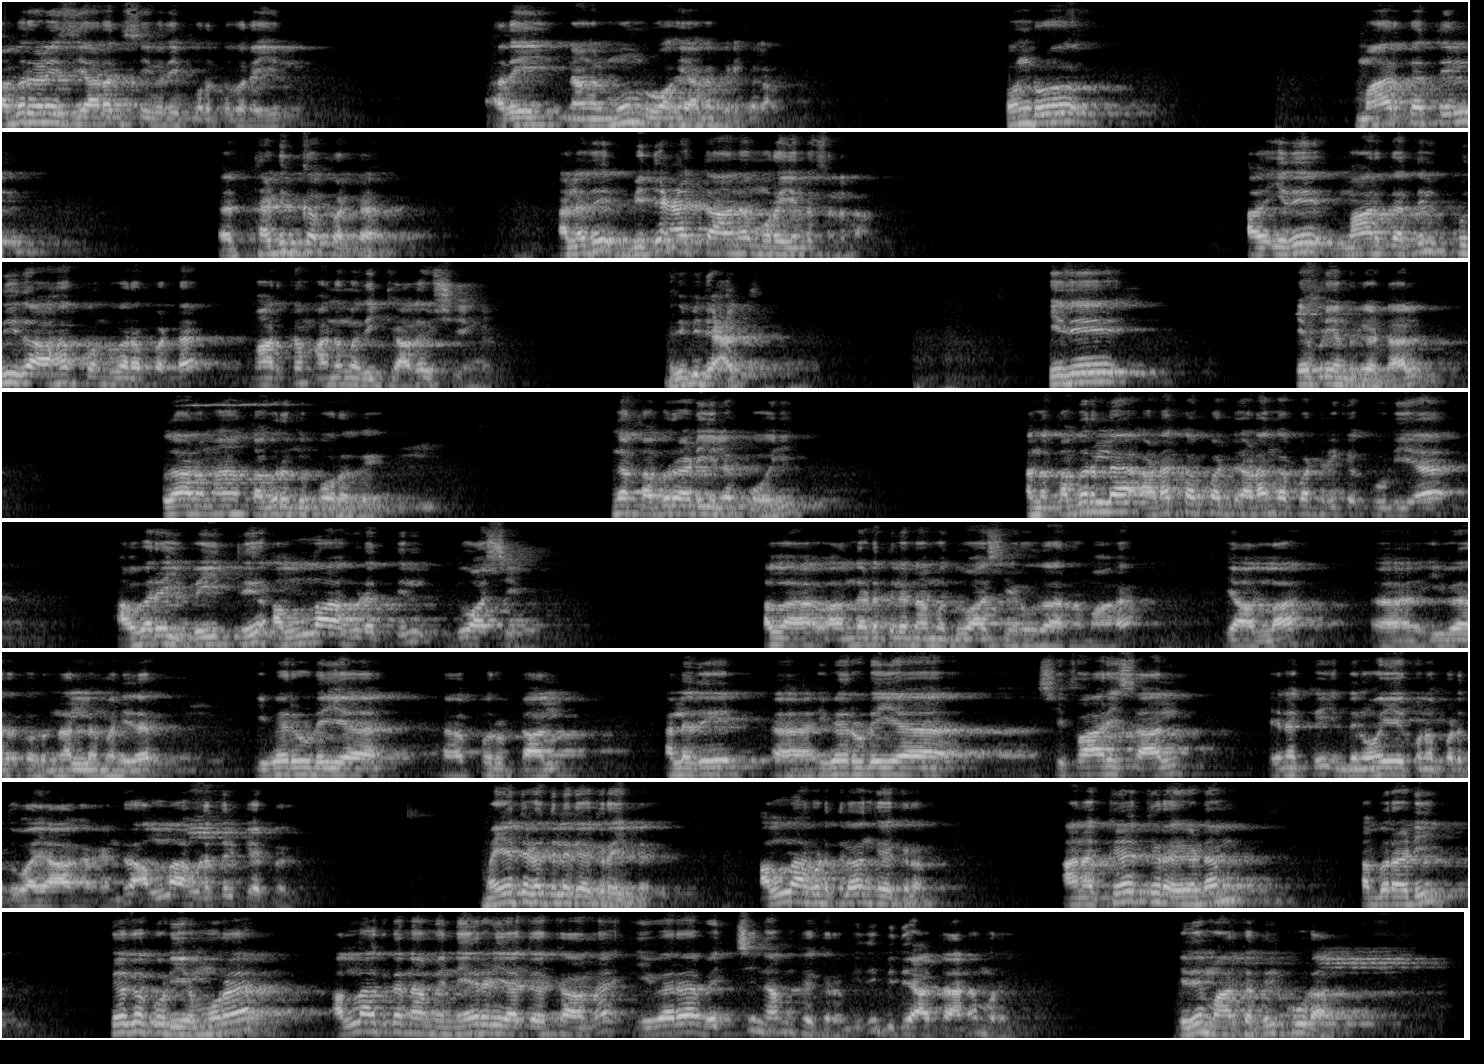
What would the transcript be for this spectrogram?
கபர்களை ஜியாரத் செய்வதை பொறுத்தவரையில் அதை நாங்கள் மூன்று வகையாக பிரிக்கலாம். ஒன்று மார்க்கத்தில் தடுக்கப்பட்ட அல்லது விதத்தான முறை என்று சொல்லலாம். அது இது மார்க்கத்தில் புதிதாக கொண்டு வரப்பட்ட மார்க்கம் அனுமதிக்காத விஷயங்கள். இது விதத் இது எப்படி என்று கேட்டால் உதாரணமாக கபருக்கு போகிறது இந்த கபர் அடியில் போய் அந்த கபரில் அடக்கப்பட்டு அடங்கப்பட்டிருக்கக்கூடிய அவரை வைத்து அல்லாஹ்விடத்தில் துவா செய்வோம். அல்லாஹ் அந்த இடத்துல நம்ம துவா செய்கிற உதாரணமாக யா அல்லாஹ் இவர் ஒரு நல்ல மனிதர். இவருடைய பொருட்டால் அல்லது அஹ், இவருடைய சிபாரிசால் எனக்கு இந்த நோயை குணப்படுத்துவாயாக என்று அல்லாஹ்விடத்தில் கேட்பது. மையத்திடத்தில் கேட்குற இல்லை. அல்லாஹ்விடத்தில் தான் கேட்குறோம். ஆனால் கேட்குற இடம் கபரடி கேட்கக்கூடிய முறை அல்லாஹ் கிட்ட நாம நேரடியாக கேட்காம இவரை வச்சு நாம் கேட்குறோம். இது விதியாத்தான முறை. இது மார்க்கத்தில் கூடாது.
